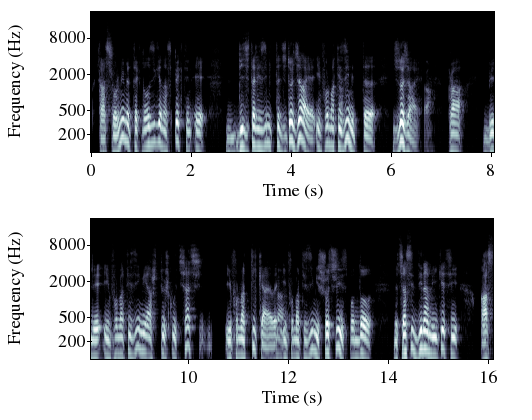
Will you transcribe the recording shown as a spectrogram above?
po transformime teknologjike në aspektin e digitalizimit të çdo gjaje, informatizimit të çdo gjaje. Po. Pra, bile informatizimi ashtë tu shku qaq informatika edhe informatizimi i shoqërisë po ndodhë me qasi dinamike që as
